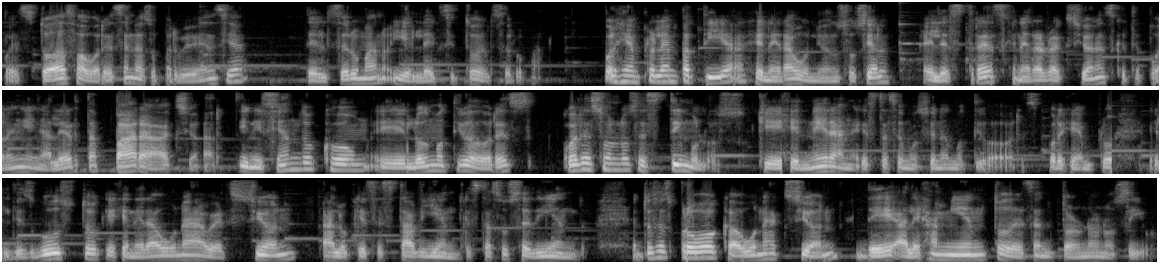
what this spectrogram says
pues todas favorecen la supervivencia del ser humano y el éxito del ser humano. Por ejemplo, la empatía genera unión social. El estrés genera reacciones que te ponen en alerta para accionar. Iniciando con eh, los motivadores, ¿Cuáles son los estímulos que generan estas emociones motivadoras? Por ejemplo, el disgusto que genera una aversión a lo que se está viendo, que está sucediendo. Entonces provoca una acción de alejamiento de ese entorno nocivo.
